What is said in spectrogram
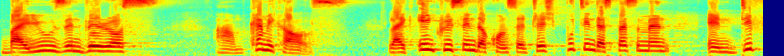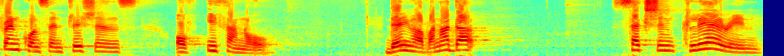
by using various um, chemicals like increasing the concentration, putting the specimen in different concentrations of ethanol. Then you have another section clearing.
